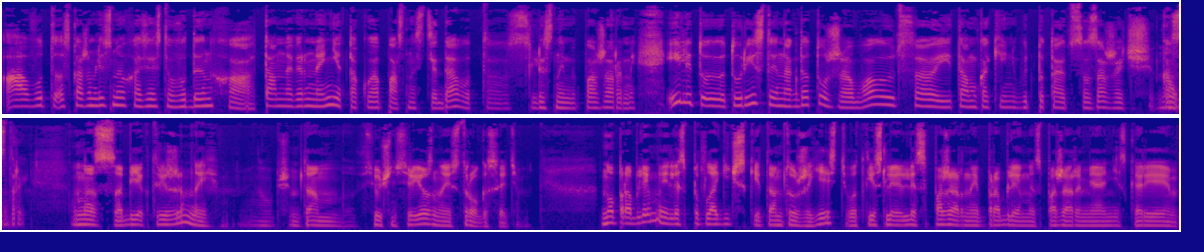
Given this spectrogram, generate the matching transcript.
А вот, скажем, лесное хозяйство ВДНХ, там, наверное, нет такой опасности, да, вот э, с лесными пожарами. Или то, туристы иногда тоже балуются и там какие-нибудь пытаются зажечь ну, костры. Ну, у нас объект режимный, в общем, там все очень серьезно и строго с этим. Но проблемы лесопатологические там тоже есть. Вот если лесопожарные проблемы с пожарами, они скорее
